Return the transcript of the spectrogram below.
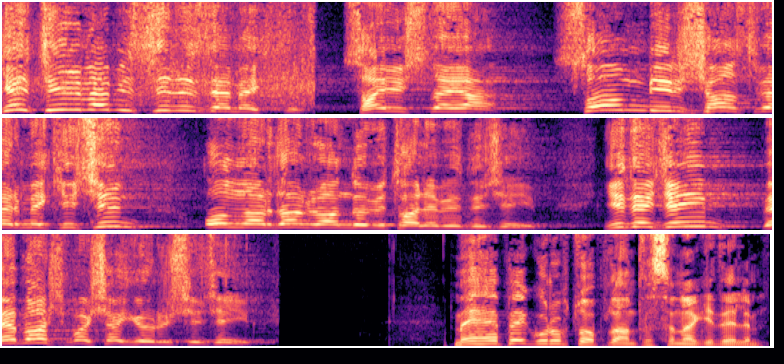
getirmemişsiniz demektir. Sayıştay'a son bir şans vermek için onlardan randevu talep edeceğim. Gideceğim ve baş başa görüşeceğim. MHP grup toplantısına gidelim.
